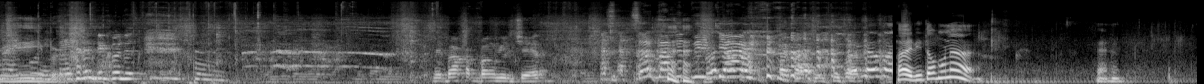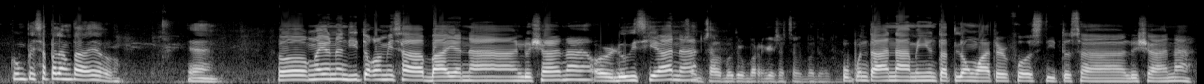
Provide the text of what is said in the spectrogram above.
ano ay po. eh. Kaya hindi ko na... May backup bang wheelchair? Sir, bakit wheelchair? Ay, dito muna. Yan. Kumpisa pa lang tayo. Yan. So, ngayon nandito kami sa bayan ng Luciana or Louisiana. San Salvador, Barangay San Salvador. Pupuntahan namin yung tatlong waterfalls dito sa Luciana.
